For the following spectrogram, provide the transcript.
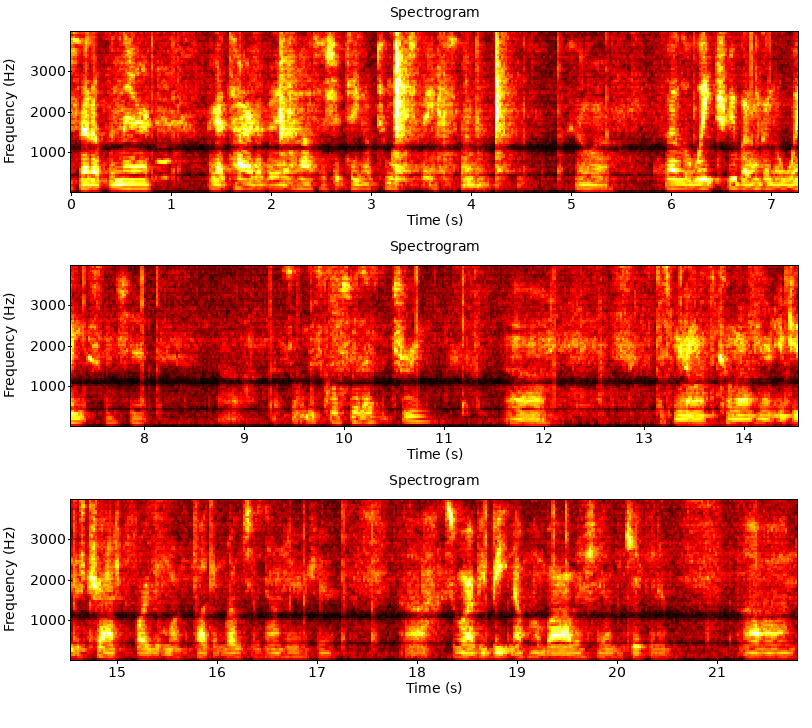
Set up in there. I got tired of it in the house. It should take up too much space. So, uh, got a little weight tree, but I'm gonna weights and shit. Uh, got some of this cool shit. That's the tree. Uh, this means I'm gonna have to come out here and empty this trash before I get more fucking roaches down here and shit. Uh, this is where I'd be beating up on Bob and shit. I'd be kicking him. Um,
